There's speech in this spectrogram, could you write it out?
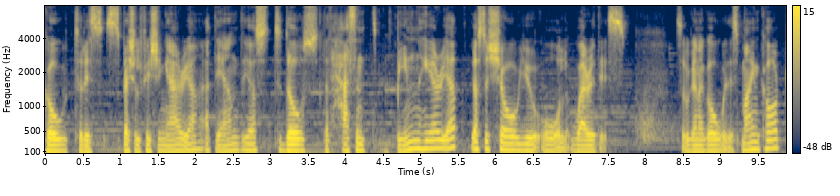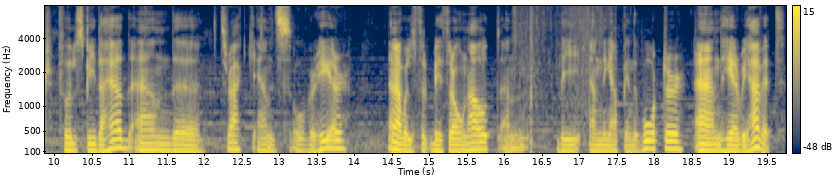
go to this special fishing area at the end, just to those that hasn't been here yet, just to show you all where it is. So we're gonna go with this minecart, full speed ahead, and the track ends over here. And I will th be thrown out and be ending up in the water. And here we have it,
